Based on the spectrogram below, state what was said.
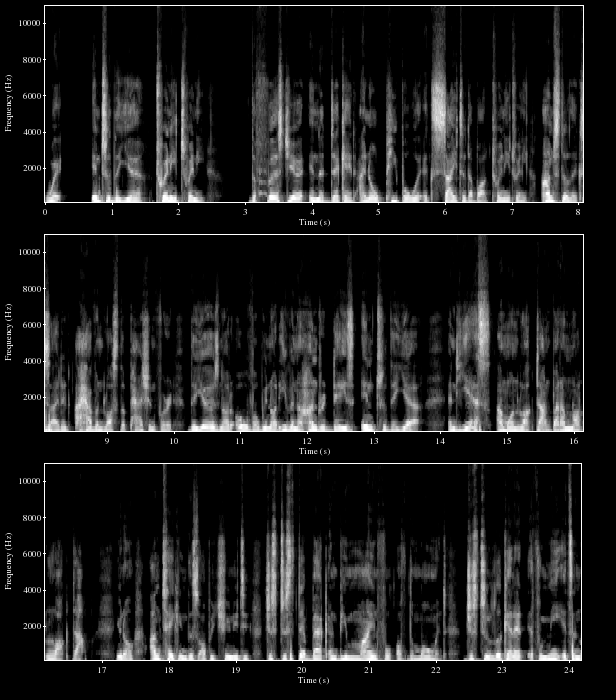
We're into the year 2020 the first year in a decade, I know people were excited about 2020. I'm still excited. I haven't lost the passion for it. The year is not over. We're not even 100 days into the year. And yes, I'm on lockdown, but I'm not locked up. You know, I'm taking this opportunity just to step back and be mindful of the moment, just to look at it. For me, it's an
